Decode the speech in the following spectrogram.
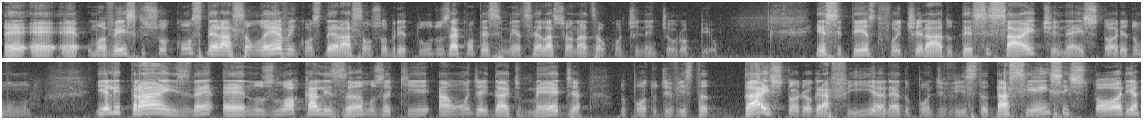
é, é, é, uma vez que sua consideração leva em consideração, sobretudo, os acontecimentos relacionados ao continente europeu. Esse texto foi tirado desse site, né, História do Mundo, e ele traz, né, é, nos localizamos aqui aonde a Idade Média, do ponto de vista da historiografia, né, do ponto de vista da ciência história,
